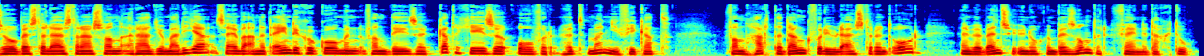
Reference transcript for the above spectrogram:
Zo, beste luisteraars van Radio Maria, zijn we aan het einde gekomen van deze catechese over het Magnificat. Van harte dank voor uw luisterend oor en we wensen u nog een bijzonder fijne dag toe.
